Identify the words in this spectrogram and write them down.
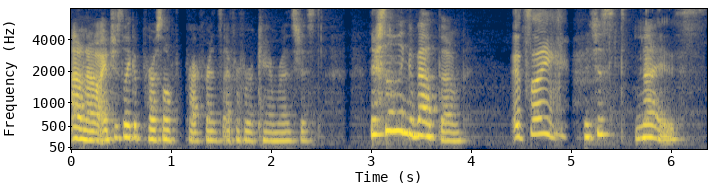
I don't know. I just like a personal preference. I prefer cameras. Just there's something about them. It's like It's just nice.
